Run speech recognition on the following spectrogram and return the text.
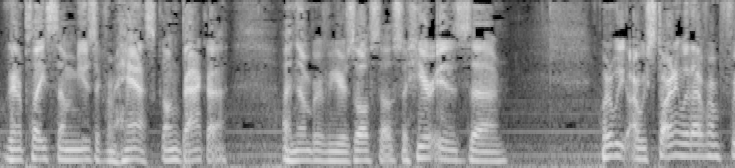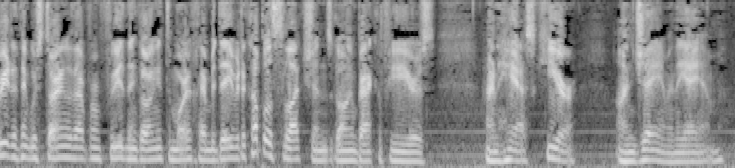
we're going to play some music from HASC, going back a, a number of years also. So here is. Uh, what are we? Are we starting with Avram Fried? I think we're starting with Avram Fried, then going into Mordechai Ben David. A couple of selections going back a few years on HASC here on JM in the AM.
